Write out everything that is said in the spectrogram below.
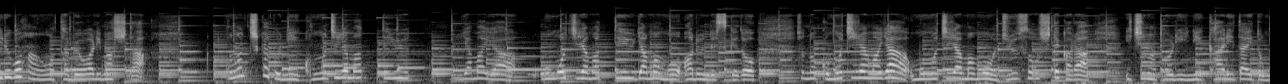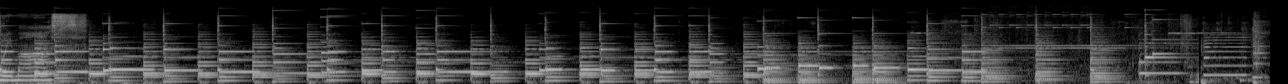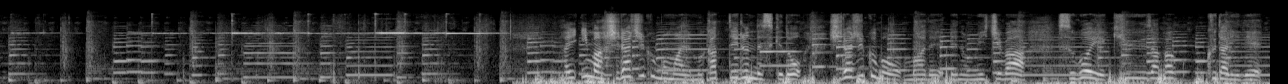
昼ご飯を食べ終わりました。この近くに小持山っていう山や大餅山っていう山もあるんですけど、その小持山や大餅山も縦走してから一の鳥居に帰りたいと思います。今白宿坊まで向かっているんですけど白宿坊までへの道はすごい急坂下りで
